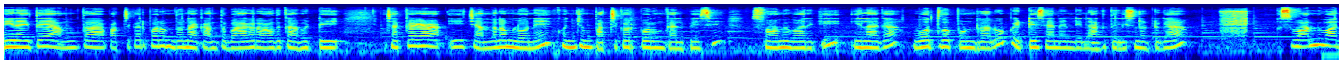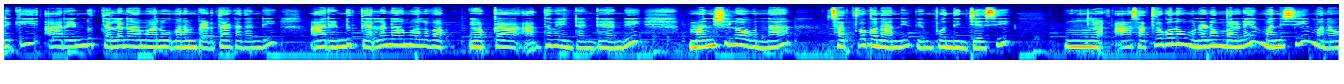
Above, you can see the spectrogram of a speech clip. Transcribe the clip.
నేనైతే అంత పచ్చకర్పూరంతో నాకు అంత బాగా రాదు కాబట్టి చక్కగా ఈ చందనంలోనే కొంచెం పచ్చకర్పూరం కలిపేసి స్వామివారికి ఇలాగా ఓత్వ పుండ్రాలు పెట్టేశానండి నాకు తెలిసినట్టుగా. స్వామివారికి ఆ రెండు తెల్లనామాలు మనం పెడతా కదండి ఆ రెండు తెల్లనామాల వ- యొక్క అర్థం ఏంటంటే అండి మనిషిలో ఉన్న సత్వగుణాన్ని పెంపొందించేసి ఆ సత్వగుణం ఉండడం వలనే మనిషి మనం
